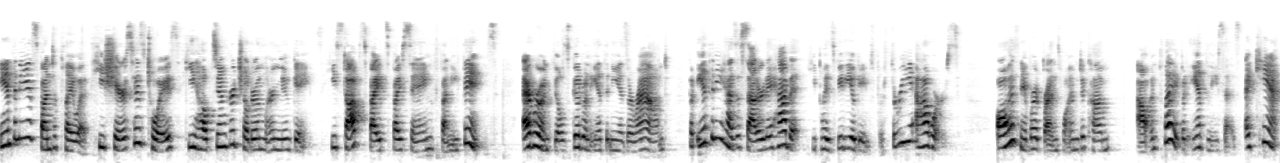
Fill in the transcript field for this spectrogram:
Anthony is fun to play with. He shares his toys. He helps younger children learn new games. He stops fights by saying funny things. Everyone feels good when Anthony is around. But Anthony has a Saturday habit. He plays video games for three hours. All his neighborhood friends want him to come out and play, but Anthony says, I can't.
